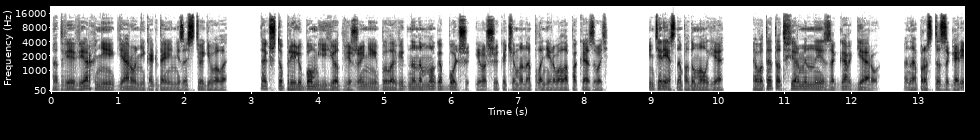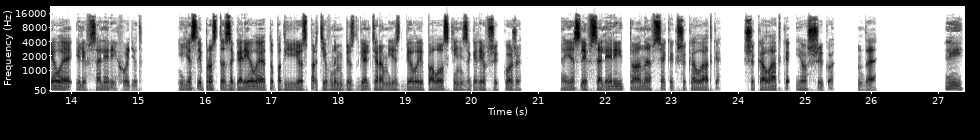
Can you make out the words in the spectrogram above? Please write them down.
а две верхние Гяру никогда и не застегивала. Так что при любом ее движении было видно намного больше Иошика, чем она планировала показывать. «Интересно», — подумал я, — «а вот этот фирменный загар Гяру, она просто загорелая или в солярий ходит?» И если просто загорелая, то под ее спортивным бюстгальтером есть белые полоски незагоревшей кожи, а если в солярий, то она вся как шоколадка. Шоколадка и ошико. Да. «Эй,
